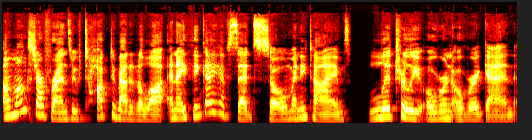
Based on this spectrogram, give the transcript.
amongst our friends, we've talked about it a lot. And I think I have said so many times, literally over and over again,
